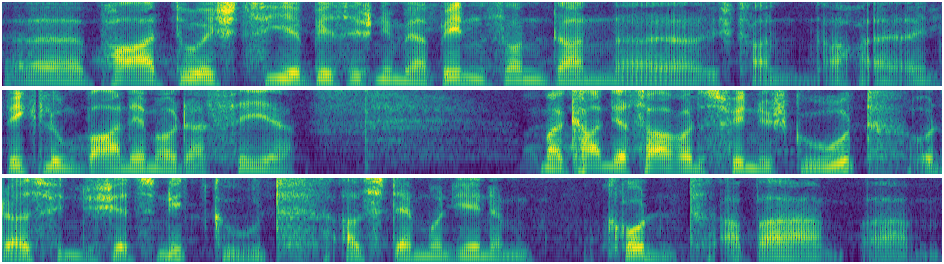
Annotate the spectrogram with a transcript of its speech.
äh, Part durchziehen, bis ich nicht mehr bin, sondern ich kann auch Entwicklung wahrnehmen oder sehen. Man kann ja sagen, das finde ich gut oder das finde ich jetzt nicht gut, aus dem und jenem Grund. Aber ähm,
